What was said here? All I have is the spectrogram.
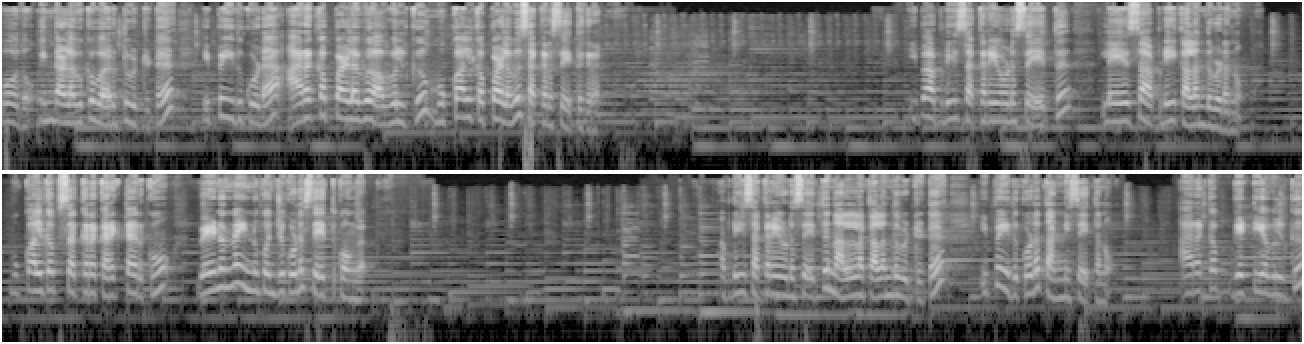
போதும். இந்த அளவுக்கு வறுத்து விட்டுட்டு இப்போ இது கூட அரை கப் அளவு அவலுக்கு முக்கால் கப் அளவு சர்க்கரை சேர்த்துக்கிறேன். இப்போ அப்படியே சர்க்கரையோடு சேர்த்து லேசாக அப்படியே கலந்து விடணும். முக்கால் கப் சர்க்கரை கரெக்டாக இருக்கும். வேணும்னா இன்னும் கொஞ்சம் கூட சேர்த்துக்கோங்க. அப்படியே சர்க்கரையோடு சேர்த்து நல்லா கலந்து விட்டுட்டு இப்போ இது கூட தண்ணி சேர்த்தணும். அரை கப் கெட்டி அவலுக்கு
